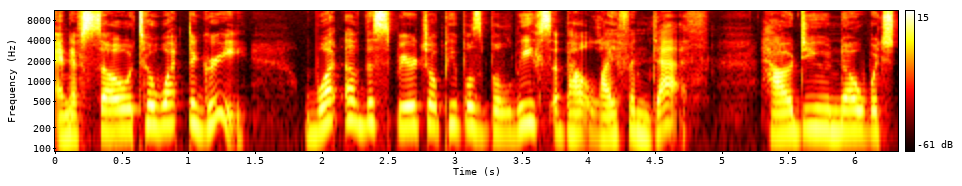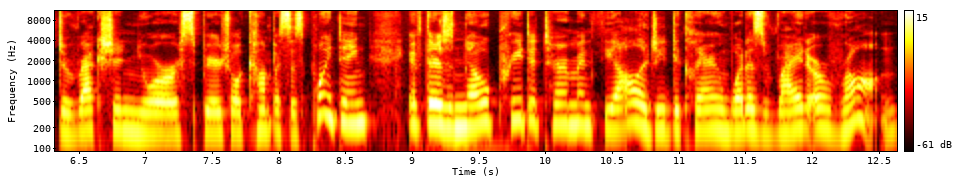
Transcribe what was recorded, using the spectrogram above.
And if so, to what degree? What of the spiritual people's beliefs about life and death? How do you know which direction your spiritual compass is pointing if there's no predetermined theology declaring what is right or wrong?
